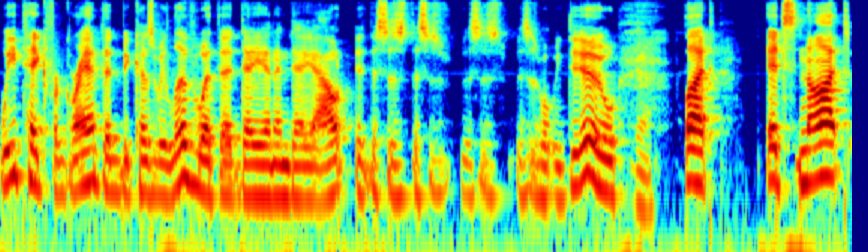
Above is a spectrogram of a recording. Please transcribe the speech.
we take for granted because we live with it day in and day out. It, this is this is this is this is what we do. Yeah. But it's not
